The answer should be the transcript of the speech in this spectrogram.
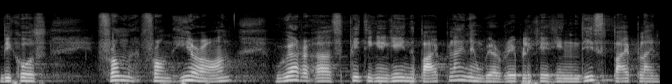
because from, from here on, we are uh, splitting again the pipeline and we are replicating this pipeline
